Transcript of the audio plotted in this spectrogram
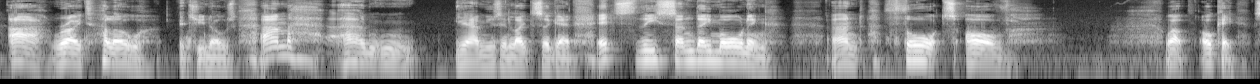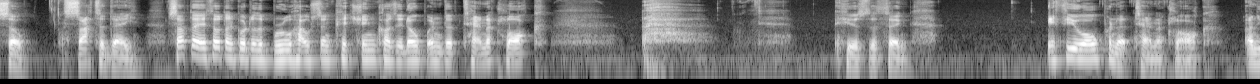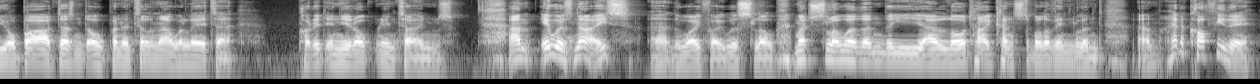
Ah, right. Hello, itchy nose. Um, um, yeah, I'm using lights again. It's the Sunday morning, and thoughts of. Well, okay, so Saturday. Saturday, I thought I'd go to the brew house and kitchen because it opened at 10 o'clock. Here's the thing if you open at 10 o'clock and your bar doesn't open until an hour later, put it in your opening times. Um, it was nice. Uh, the Wi-Fi was slow, much slower than the uh, Lord High Constable of England. Um, I had a coffee there,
